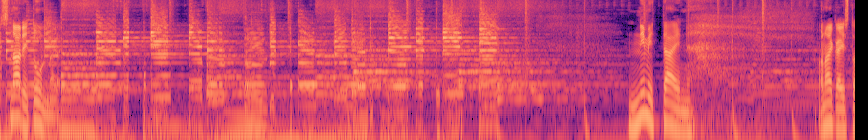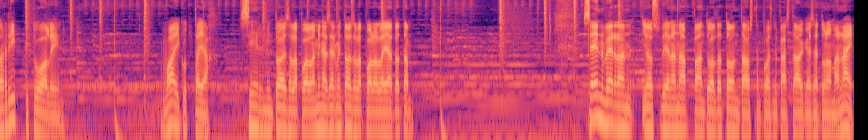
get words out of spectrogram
snadi tunnari. Nimittäin on aika istua rippituoliin. Vaikuttaja Sermin toisella puolella, minä Sermin toisella puolella ja tota, sen verran, jos vielä nappaan tuolta ton taustan pois, niin päästään oikeaan tunnelmaan näin.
